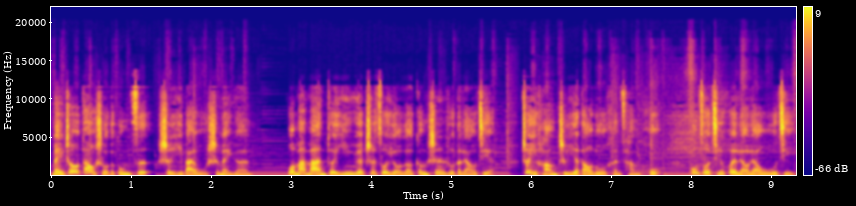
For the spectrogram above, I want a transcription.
每周到手的工资是一百五十美元。我慢慢对音乐制作有了更深入的了解。这一行职业道路很残酷，工作机会寥寥无几，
